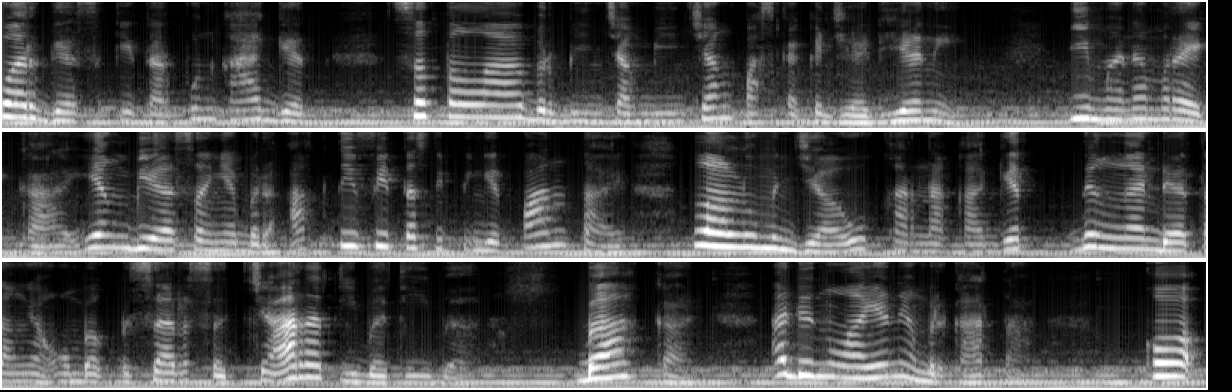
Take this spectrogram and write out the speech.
Warga sekitar pun kaget setelah berbincang-bincang pasca kejadian nih di mana mereka yang biasanya beraktivitas di pinggir pantai lalu menjauh karena kaget dengan datangnya ombak besar secara tiba-tiba. Bahkan ada nelayan yang berkata, kok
